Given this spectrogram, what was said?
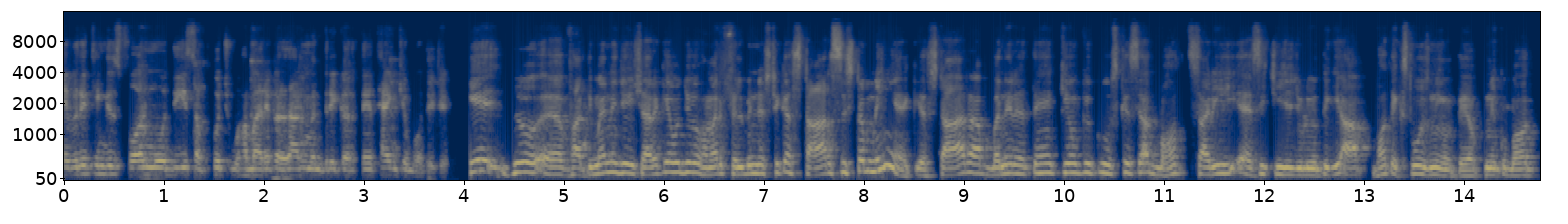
everything is for Modi सब कुछ हमारे प्रधानमंत्री करते हैं। Thank you Modi ji. ये जो फातिमा ने जो इशारा किया वो जो हमारे फ़िल्म इंडस्ट्री का स्टार सिस्टम नहीं है कि स्टार आप बने रहते हैं क्यों? क्योंकि उसके साथ बहुत सारी ऐसी चीज़ें जुड़ी होती है कि आप बहुत एक्सपोज नहीं होते अपने को बहुत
